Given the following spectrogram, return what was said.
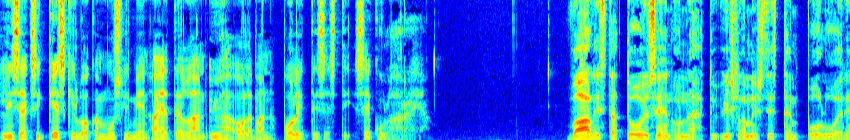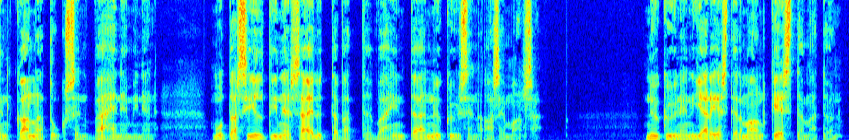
Lisäksi keskiluokan muslimien ajatellaan yhä olevan poliittisesti sekulaareja. Vaalista toiseen on nähty islamististen puolueiden kannatuksen väheneminen, mutta silti ne säilyttävät vähintään nykyisen asemansa. Nykyinen järjestelmä on kestämätön.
